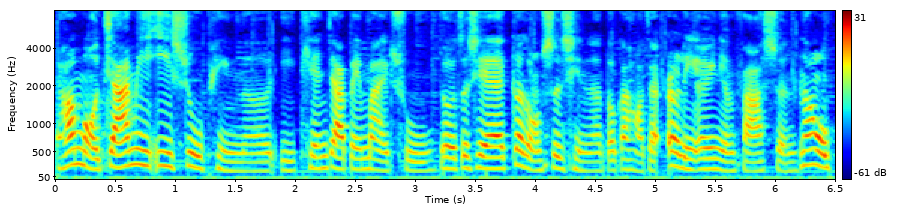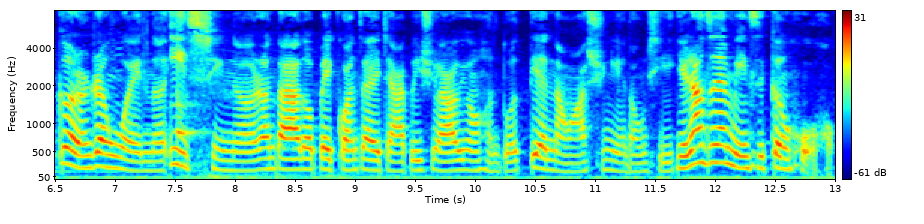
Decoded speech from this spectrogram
然后某加密艺术品呢以天价被卖出，就这些各种事情呢，都刚好在二零二一年发生。那我个人认为呢，疫情呢让大家都被关在家，必须要用很多。电脑啊，虚拟的东西也让这些名词更火红。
